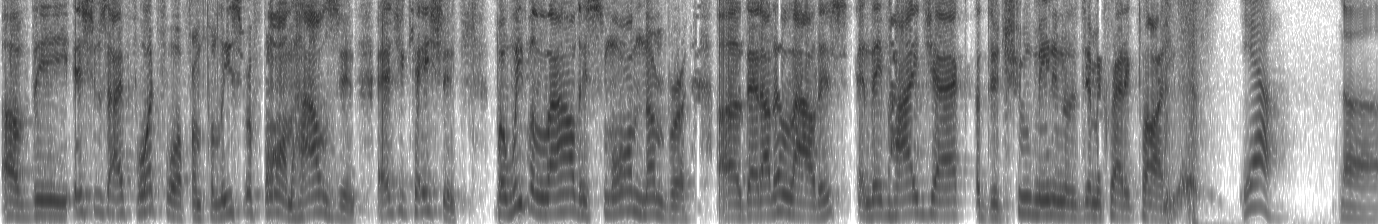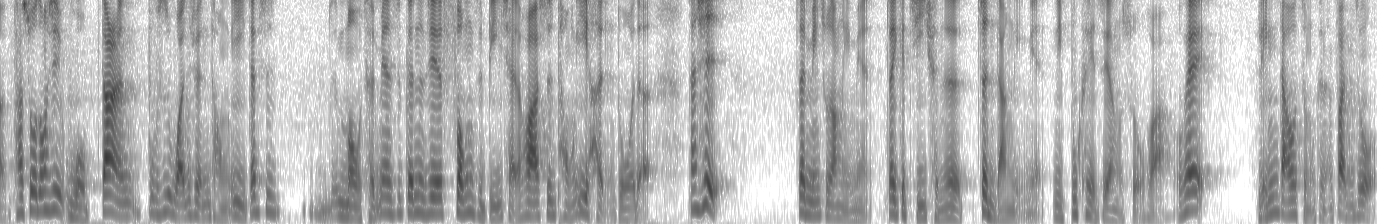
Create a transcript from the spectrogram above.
of the issues I fought for, from police reform, housing, education, but we've allowed a small number uh, that are the loudest, and they've hijacked the true meaning of the Democratic Party. Yeah，呃，他说的东西我当然不是完全同意，但是 某层面是跟那些疯子比起来的话是同意很多的。但是在民主党里面，在一个集权的政党里面，你不可以这样说话。OK，领导怎么可能犯错？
